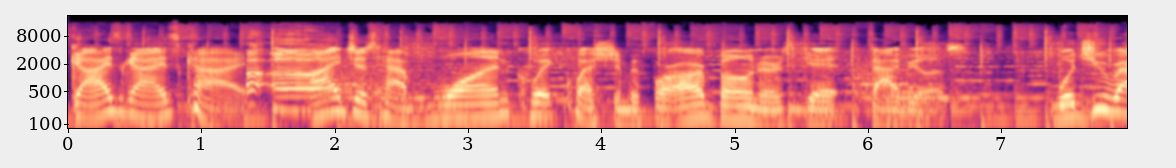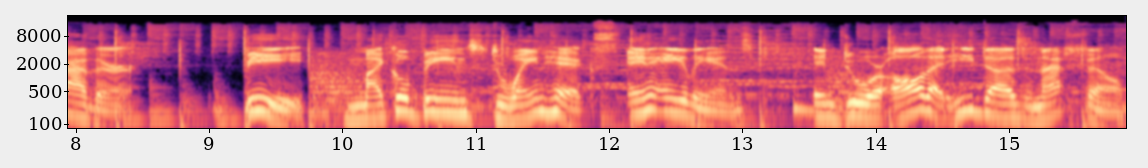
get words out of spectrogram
guys, guys, guys. Uh-oh. I just have one quick question before our boners get fabulous. Would you rather be Michael Biehn's Dwayne Hicks in Aliens, endure all that he does in that film?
